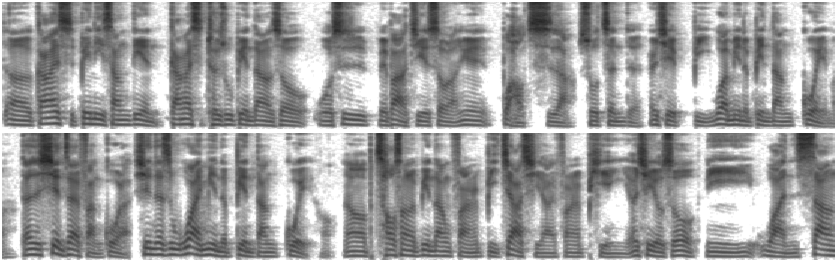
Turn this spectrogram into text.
呃，刚开始便利商店刚开始推出便当的时候，我是没办法接受了，因为不好吃啊，说真的，而且比外面的便当贵嘛。但是现在反过来，现在是外面的便当贵哦，然后超商的便当反而比价起来反而便宜，而且有时候你晚上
